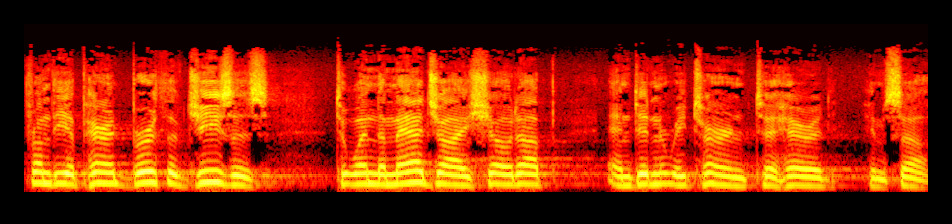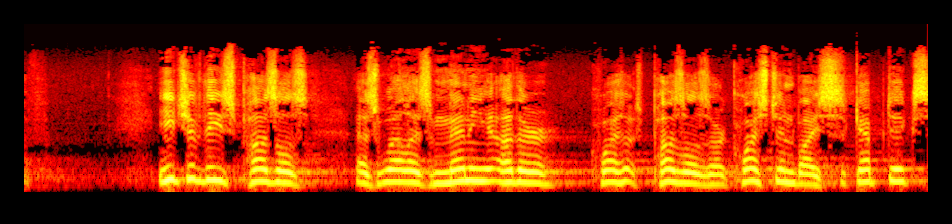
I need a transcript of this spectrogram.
from the apparent birth of Jesus to when the Magi showed up and didn't return to Herod himself? Each of these puzzles as well as many other puzzles are questioned by skeptics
